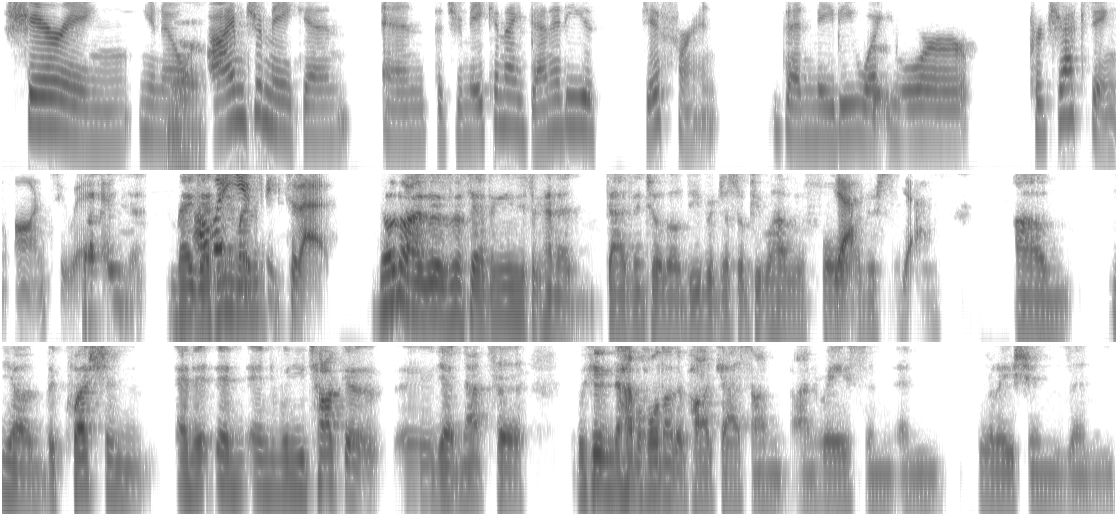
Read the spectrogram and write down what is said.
sharing, you know, yeah. I'm Jamaican and the Jamaican identity is different than maybe what you're projecting onto it. Meg, I'll let you speak to that. No, no, I was gonna say I think you need to kind of dive into a little deeper just so people have a full yes, understanding. Yes. Um, you know, the question and it, and and when you talk uh, again, not to we can have a whole other podcast on on race and and relations and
